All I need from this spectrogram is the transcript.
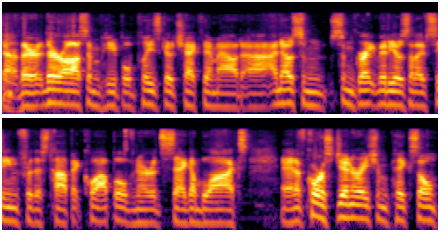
No, they're they're awesome people. Please go check them out. Uh, I know some some great videos that I've seen for this topic: Quapple of Nerds, Sega Blocks, and of course Generation Pixel.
